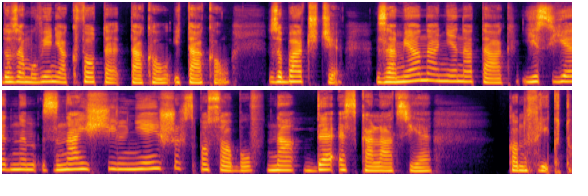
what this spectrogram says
do zamówienia kwotę taką i taką. Zobaczcie, Zamiana nie na tak jest jednym z najsilniejszych sposobów na deeskalację konfliktu.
